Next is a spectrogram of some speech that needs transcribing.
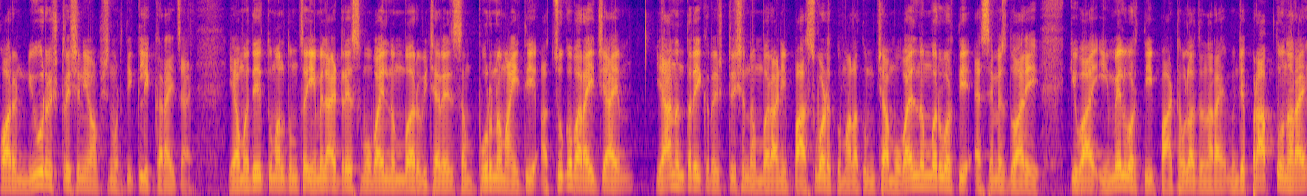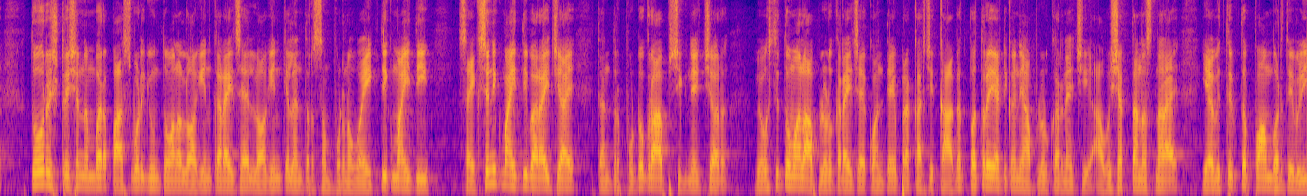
for new registration या ऑप्शनवरती क्लिक करायचं आहे. यामध्ये तुम्हाला तुमचा ईमेल ॲड्रेस मोबाईल नंबर विचारेल संपूर्ण माहिती अचूक भरायची आहे. यानंतर एक रजिस्ट्रेशन नंबर आणि पासवर्ड तुम्हाला तुमच्या मोबाईल नंबरवरती एस एम एसद्वारे किंवा ईमेलवरती पाठवला जाणार आहे. म्हणजे प्राप्त होणार आहे. तो रजिस्ट्रेशन नंबर पासवर्ड घेऊन तुम्हाला लॉग इन करायचा आहे. लॉग इन केल्यानंतर संपूर्ण वैयक्तिक माहिती शैक्षणिक माहिती भरायची आहे. त्यानंतर फोटोग्राफ सिग्नेचर व्यवस्थित तुम्हाला अपलोड करायचं आहे. कोणत्याही प्रकारची कागदपत्र या ठिकाणी अपलोड करण्याची आवश्यकता नसणार आहे. या व्यतिरिक्त फॉर्म भरतेवेळी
